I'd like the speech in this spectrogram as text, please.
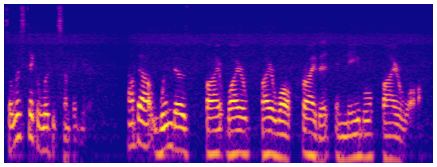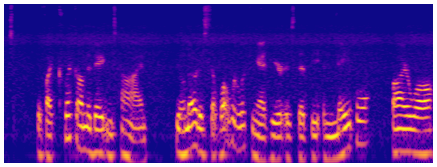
So let's take a look at something here. How about Windows Fire, Wire, Firewall Private Enable Firewall? If I click on the date and time, you'll notice that what we're looking at here is that the Enable Firewall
